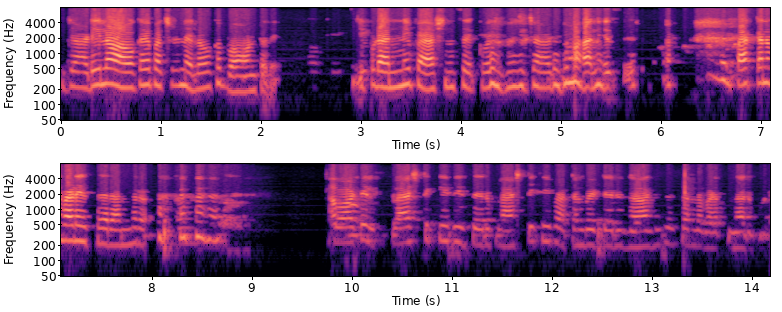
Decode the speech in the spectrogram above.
జాడీలో ఆవకాయ పచ్చడి నిలవక బాగుంటది. ఇప్పుడు అన్ని ఫ్యాషన్స్ ఎక్కువైపోయి జాడీలు మానేసారు. పక్కన పడేసారు అందరూ. బాటిల్ ప్లాస్టిక్ తీసారు ప్లాస్టిక్ పక్కన పెట్టారు గాజు సీసాల్లో పెడుతున్నారు. ఇప్పుడు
